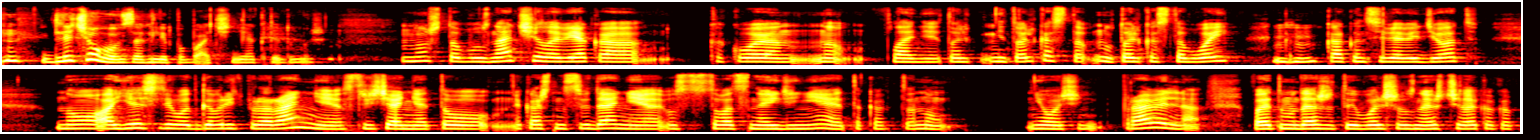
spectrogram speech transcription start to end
Для чого взагалі побачення, як ти думаєш? Ну, щоб узнать человека, какой он, ну, в плане не только с, ну, только с тобой, угу. как он себя ведет. Ну, а если вот говорить про раннее встречание, то, мне кажется, на свидание оставаться наедине, это как-то, ну, не очень правильно. Поэтому даже ты больше узнаешь человека, как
